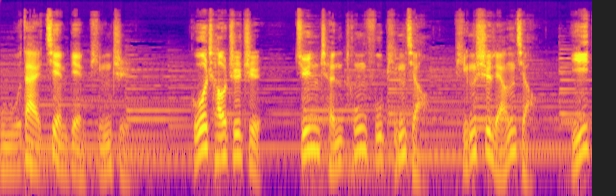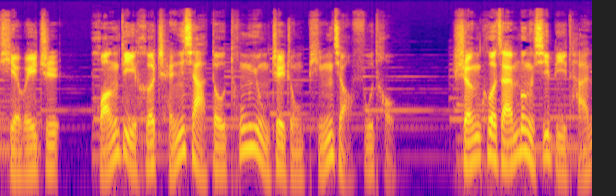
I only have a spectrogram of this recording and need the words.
五代渐变平直。国朝之治，君臣通服平角，平施两角，以铁为之。皇帝和臣下都通用这种平角幞头。沈括在《梦溪笔谈》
